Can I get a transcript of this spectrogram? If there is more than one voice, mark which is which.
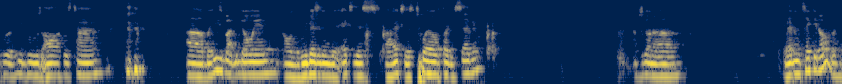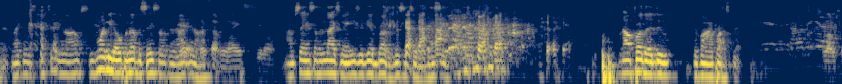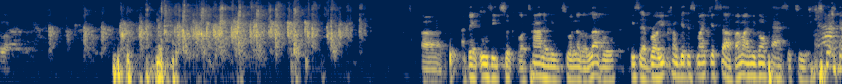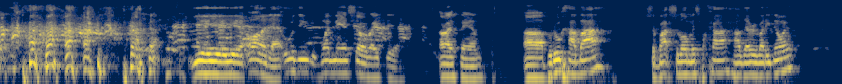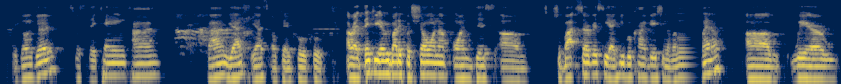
Speaker 1: Hebrews all of his time. uh, but he's about to go in on the revisiting the Exodus, uh, Exodus 12, 37. I'm just gonna uh, let him take it over. Like I said, you know, I was, he wanted me to open up and say something. I,
Speaker 2: Yeah,
Speaker 1: you know,
Speaker 2: say something nice, you know.
Speaker 1: I'm saying something nice, man. He's a good brother. Listen to him. That's it. Without further ado, divine prospect.
Speaker 2: shalom, shalom.
Speaker 3: I think Uzi took autonomy to another level. He said, "Bro, you come get this mic yourself. I'm not even gonna pass it to you." yeah, yeah, yeah, all of that. Uzi, one man show right there. All right, fam. Uh, Baruch haba, Shabbat shalom, mishpacha. How's everybody doing? You doing good? Supposed to say Kane, Khan, Khan. Yes, yes. Okay, cool, cool. All right, thank you everybody for showing up on this um, Shabbat service here at Hebrew Congregation of Atlanta, um, where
